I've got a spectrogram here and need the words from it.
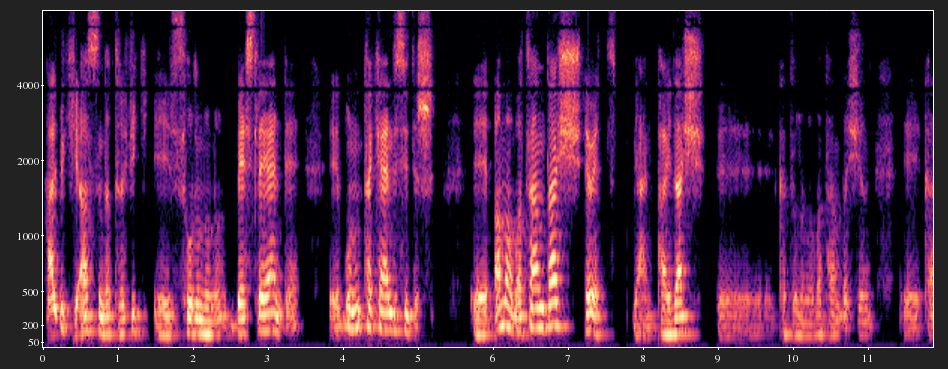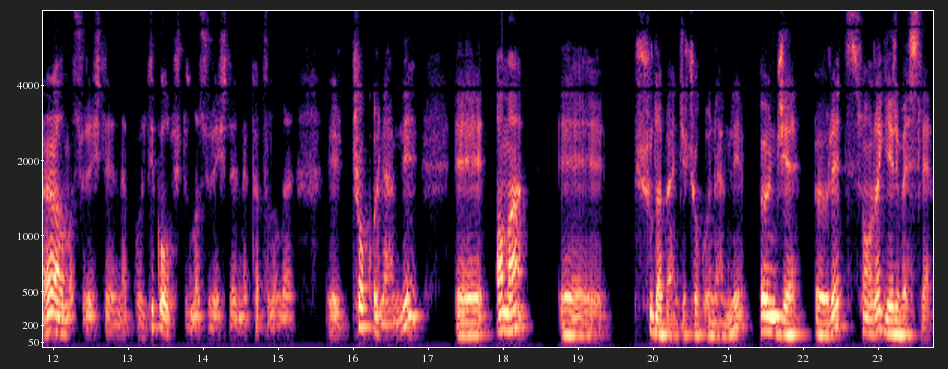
Halbuki aslında trafik e, sorununu besleyen de e, bunun ta kendisidir. E, ama vatandaş evet yani paydaş e, katılımı, vatandaşın e, karar alma süreçlerine, politik oluşturma süreçlerine katılımı e, çok önemli. E, ama e, şu da bence çok önemli. Önce öğret, sonra geri besle.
